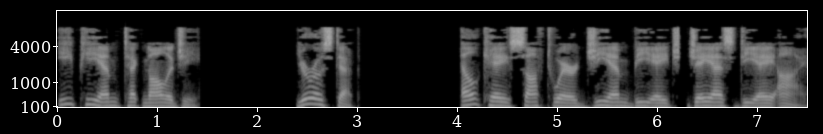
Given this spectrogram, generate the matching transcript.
EPM Technology. Eurostep. LK Software GmbH, JSDAI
